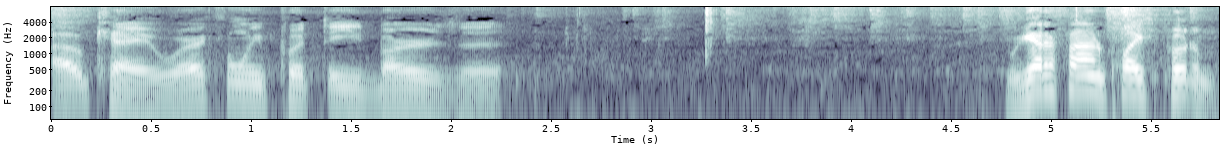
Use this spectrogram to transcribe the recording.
Okay, where can we put these birds at? We gotta find a place to put them.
